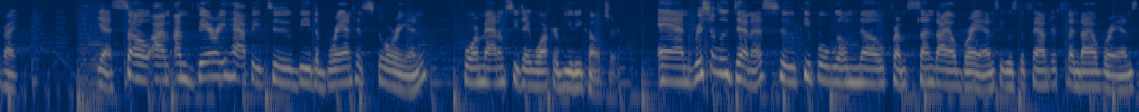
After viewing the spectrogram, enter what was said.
Right. Yes. So I'm, I'm very happy to be the brand historian for Madam C.J. Walker Beauty Culture. And Richelieu Dennis, who people will know from Sundial Brands, he was the founder of Sundial Brands,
